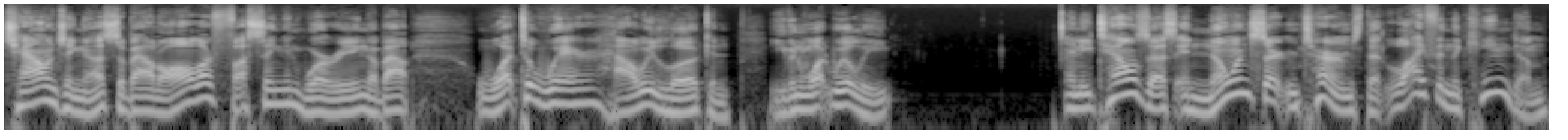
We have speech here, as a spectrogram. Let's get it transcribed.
challenging us about all our fussing and worrying about what to wear, how we look, and even what we'll eat. And he tells us in no uncertain terms that life in the kingdom,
